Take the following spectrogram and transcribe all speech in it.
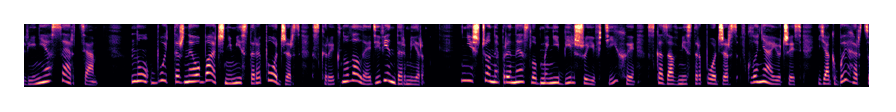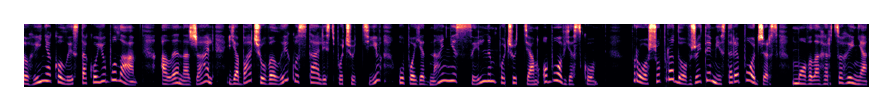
лінія серця. Ну, будьте ж необачні, містере Поджерс, скрикнула леді Віндермір. Ніщо не принесло б мені більшої втіхи, сказав містер Поджерс, вклоняючись, якби герцогиня колись такою була. Але, на жаль, я бачу велику сталість почуттів у поєднанні з сильним почуттям обов'язку. Прошу, продовжуйте, містере Поджерс, мовила герцогиня,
